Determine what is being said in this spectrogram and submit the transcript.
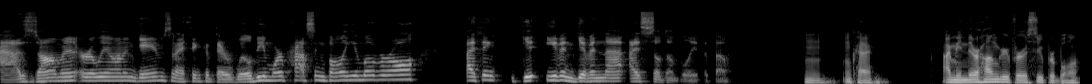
as dominant early on in games, and I think that there will be more passing volume overall. I think even given that, I still don't believe it though. Hmm, okay, I mean they're hungry for a Super Bowl.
